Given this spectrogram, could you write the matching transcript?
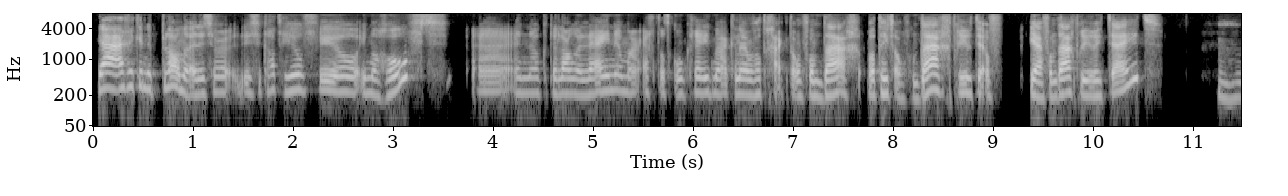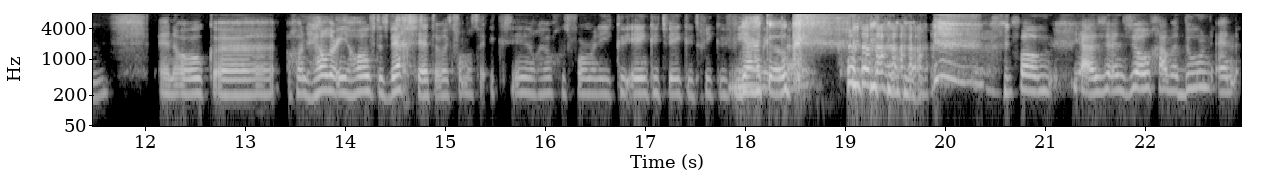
Ja, eigenlijk in de plannen. Dus, er, dus ik had heel veel in mijn hoofd. Uh, en ook de lange lijnen, maar echt dat concreet maken naar wat ga ik dan vandaag, wat heeft dan vandaag prioriteit? Of ja, vandaag prioriteit. Mm -hmm. En ook uh, gewoon helder in je hoofd het wegzetten. Want ik vond dat ik zie nog heel goed voor me die Q1, Q2, Q3, Q4. Ja, ik ook. van ja, en zo gaan we het doen. En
